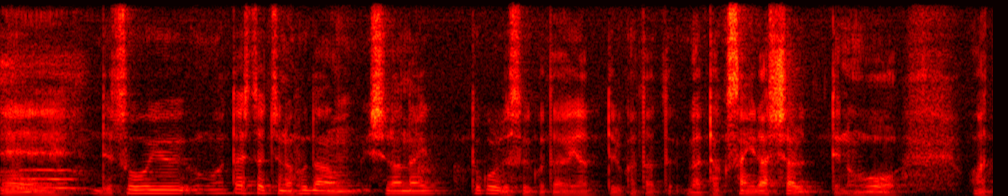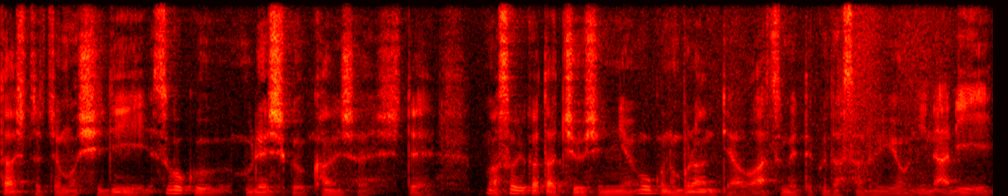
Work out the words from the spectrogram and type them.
えー、でそういう私たちの普段知らないところでそういうことをやってる方がたくさんいらっしゃるっていうのを私たちも知りすごく嬉しく感謝して、まあ、そういう方中心に多くのボランティアを集めてくださるようになり、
